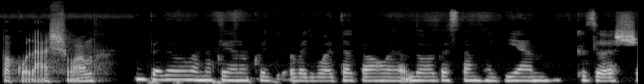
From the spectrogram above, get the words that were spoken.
pakolás van. Például vannak olyanok, hogy, vagy voltak, ahol dolgoztam, hogy ilyen közös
